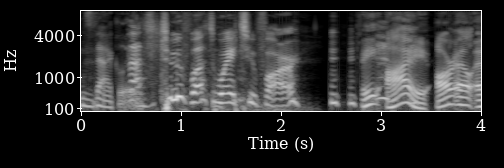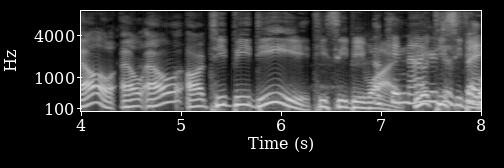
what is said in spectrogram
exactly. that's too. That's way too far. A I R L L L L R T B D T C B Y. okay, now you know you're what just TCBY saying.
